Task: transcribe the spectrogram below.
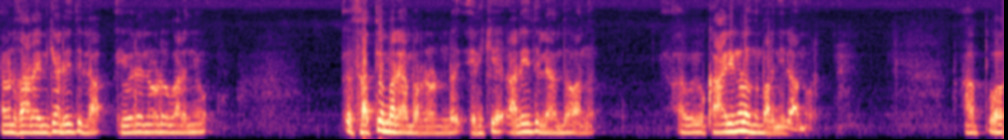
ഞാൻ സാറേ എനിക്കറിയത്തില്ല. ഇവരെന്നോട് പറഞ്ഞു സത്യം പറയാൻ പറഞ്ഞിട്ടുണ്ട്. എനിക്ക് അറിയത്തില്ല എന്തോ അന്ന് കാര്യങ്ങളൊന്നും പറഞ്ഞില്ല എന്ന് പറഞ്ഞു. അപ്പോൾ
